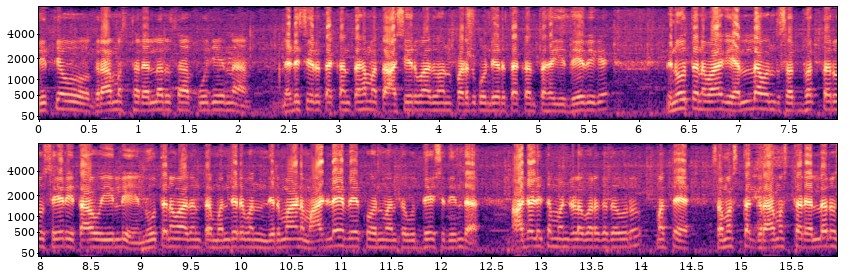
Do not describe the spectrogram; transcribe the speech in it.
ನಿತ್ಯವೂ ಗ್ರಾಮಸ್ಥರೆಲ್ಲರೂ ಸಹ ಪೂಜೆಯನ್ನು ನಡೆಸಿರತಕ್ಕಂತಹ ಮತ್ತು ಆಶೀರ್ವಾದವನ್ನು ಪಡೆದುಕೊಂಡಿರತಕ್ಕಂತಹ ಈ ದೇವಿಗೆ ವಿನೂತನವಾಗಿ ಎಲ್ಲ ಒಂದು ಸದ್ಭಕ್ತರು ಸೇರಿ ತಾವು ಇಲ್ಲಿ ನೂತನವಾದಂಥ ಮಂದಿರವನ್ನು ನಿರ್ಮಾಣ ಮಾಡಲೇಬೇಕು ಅನ್ನುವಂಥ ಉದ್ದೇಶದಿಂದ ಆಡಳಿತ ಮಂಡಳ ವರ್ಗದವರು ಮತ್ತು ಸಮಸ್ತ ಗ್ರಾಮಸ್ಥರೆಲ್ಲರೂ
